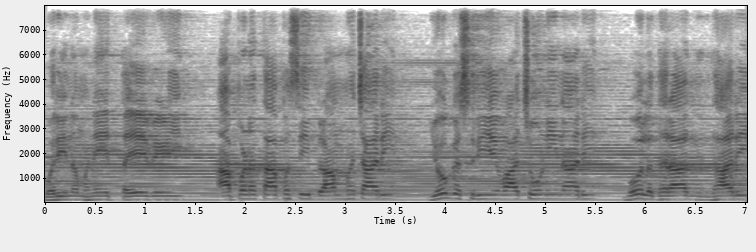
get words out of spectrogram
वरीन म्हणे तये वेळी. आपण तापसी ब्राह्मचारी योग श्रिये वाचोणी नारी. बोल धरा निर्धारी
